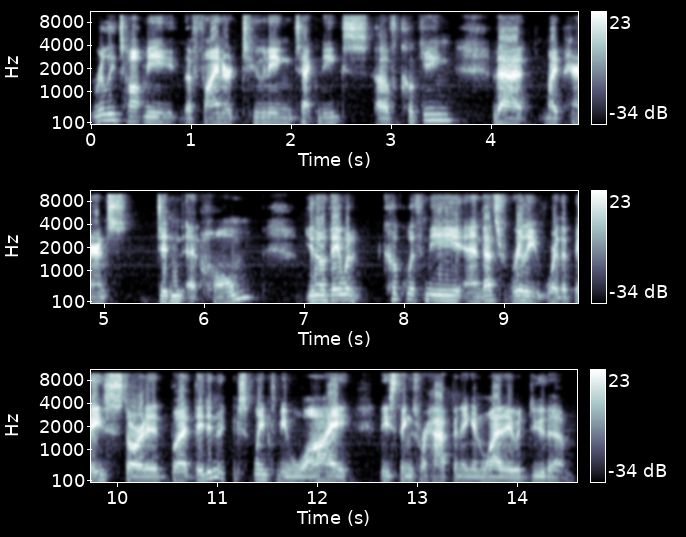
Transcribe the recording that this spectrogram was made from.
really taught me the finer tuning techniques of cooking that my parents didn't at home. You know, they would cook with me, and that's really where the base started. But they didn't explain to me why these things were happening and why they would do them.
